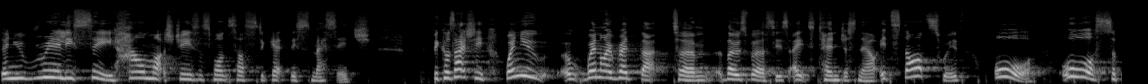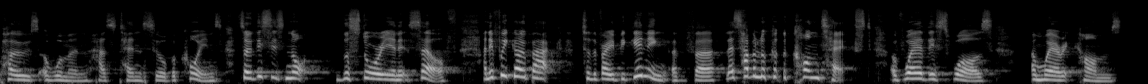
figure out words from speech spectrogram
then you really see how much Jesus wants us to get this message. Because actually, when you uh, when I read that um, those verses eight to ten just now, it starts with or or suppose a woman has ten silver coins. So this is not the story in itself. And if we go back to the very beginning of, uh, let's have a look at the context of where this was and where it comes.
